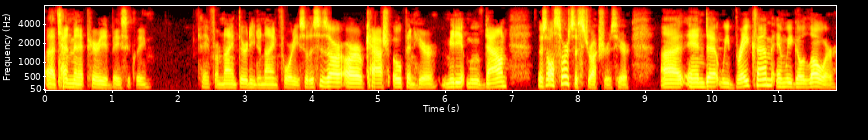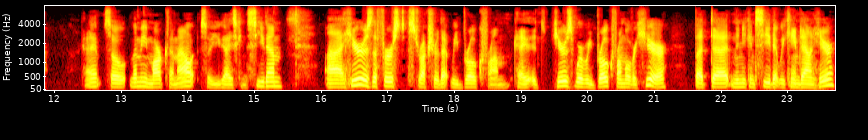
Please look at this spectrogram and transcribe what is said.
uh, 10 minute period, basically. Okay, from 9:30 to 9:40. So this is our, our cash open here, immediate move down. There's all sorts of structures here, uh, and uh, we break them and we go lower. Okay, so let me mark them out so you guys can see them. Uh, here is the first structure that we broke from. Okay, here's where we broke from over here, but uh, then you can see that we came down here.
